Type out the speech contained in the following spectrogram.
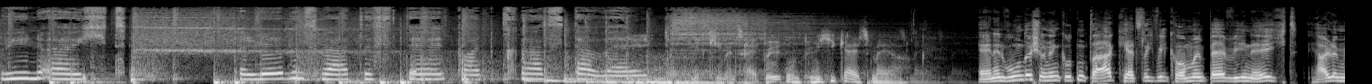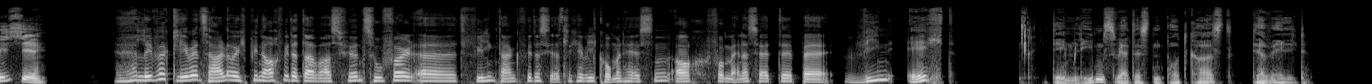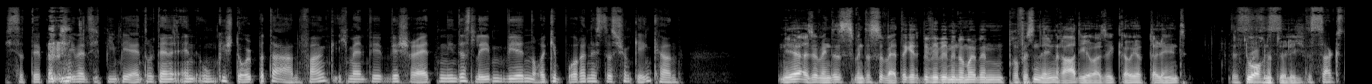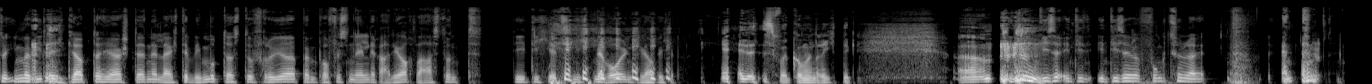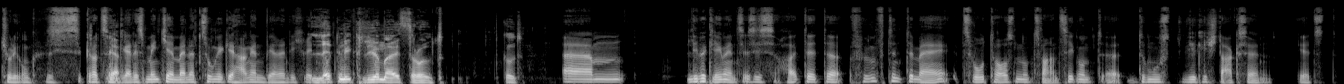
Wien echt. Der lebenswerteste Podcast der Welt. Mit Clemens Heipel und Michi Geismeier. Einen wunderschönen guten Tag, herzlich willkommen bei Wien echt. Hallo Michi. Lieber Clemens, hallo, ich bin auch wieder da. Was für ein Zufall. Äh, vielen Dank für das herzliche Willkommen heißen, auch von meiner Seite bei Wien echt. Dem liebenswertesten Podcast der Welt. Ich so deppert, ich bin beeindruckt. Ein, ein ungestolperter Anfang. Ich meine, wir, wir schreiten in das Leben, wie ein Neugeborenes das schon gehen kann. Ja, also wenn das, wenn das so weitergeht, bewerbe ich mich nochmal beim professionellen Radio. Also ich glaube, ich habe Talent. Das, Du auch das, natürlich. Das sagst du immer wieder. Ich glaube, da herrscht eine leichte Wehmut, dass du früher beim professionellen Radio auch warst und die dich jetzt nicht mehr wollen, glaube ich. das ist vollkommen richtig. Ähm, In dieser, in, in dieser funktionalen, Entschuldigung, es ist gerade so ein Ja. kleines Männchen in meiner Zunge gehangen, während ich rede. let me clear my throat. Gut. Ähm, lieber Clemens, es ist heute der 15. Mai 2020 und äh, du musst wirklich stark sein jetzt.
